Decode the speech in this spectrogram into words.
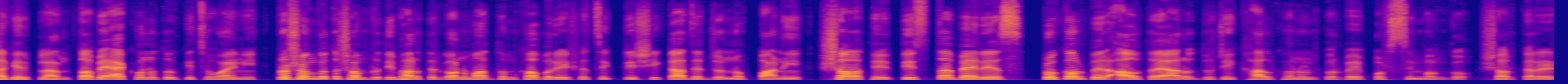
আগের প্ল্যান, তবে এখনও তো কিছু হয়নি। প্রসঙ্গত, সম্প্রতি ভারতের গণমাধ্যম খবরে এসেছে, কৃষি কাজের জন্য পানি সরাতে তিস্তা ব্যারেজ প্রকল্পের আওতায় আরও দুটি খাল খনন করবে পশ্চিমবঙ্গ। সরকারের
